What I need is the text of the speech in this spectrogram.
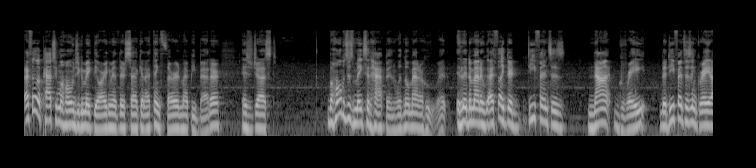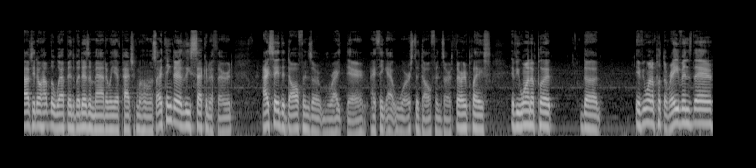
I feel with Patrick Mahomes, you can make the argument they're second. I think third might be better. It's just Mahomes just makes it happen with no matter who, right? No matter who, I feel like their defense is not great. The defense isn't great. Obviously, don't have the weapons, but it doesn't matter when you have Patrick Mahomes. So I think they're at least second or third. I say the Dolphins are right there. I think at worst the Dolphins are third place. If you want to put the if you want to put the Ravens there,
